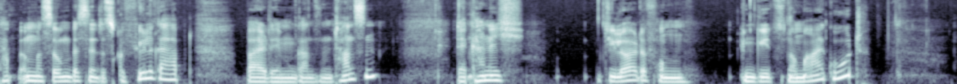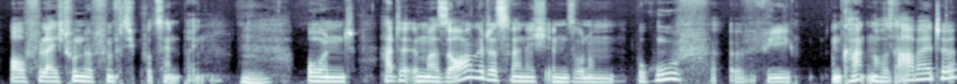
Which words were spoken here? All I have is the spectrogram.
habe immer so ein bisschen das Gefühl gehabt, bei dem ganzen Tanzen, da kann ich die Leute von, ihnen geht's normal gut, auf vielleicht 150 Prozent bringen. Mhm. Und hatte immer Sorge, dass wenn ich in so einem Beruf äh, wie im Krankenhaus arbeite,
